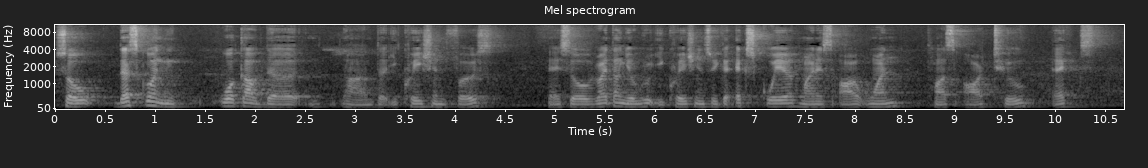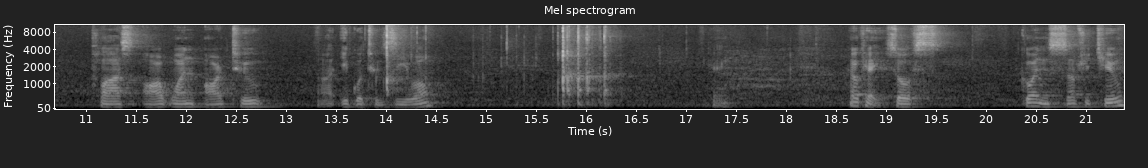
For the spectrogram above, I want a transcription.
So let's go and work out the, uh, the equation first. Okay, so write down your root equation. So you get x squared minus r1 plus r2 x plus r1 r2 uh, equal to 0. Okay. Okay, so go ahead and substitute.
